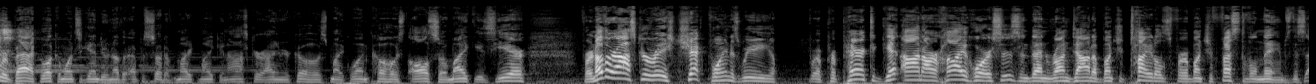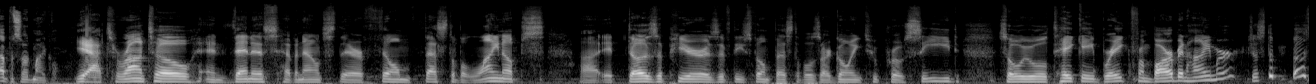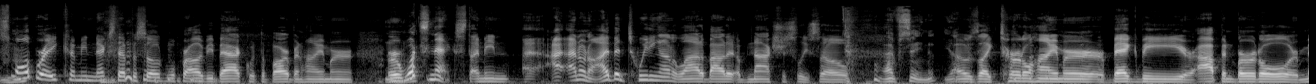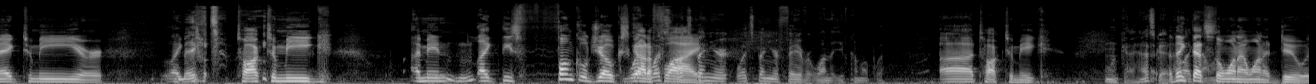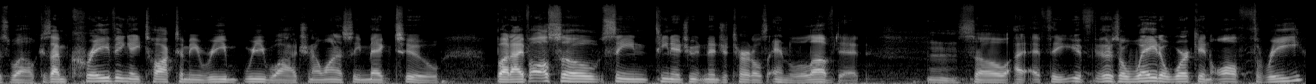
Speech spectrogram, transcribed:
We're back. Welcome once again to another episode of Mike, Mike, and Oscar. I am your co-host, Mike. One co-host, also Mike, is here for another Oscar race checkpoint as we uh, prepare to get on our high horses and then run down a bunch of titles for a bunch of festival names. This episode, Michael. Yeah, Toronto and Venice have announced their film festival lineups. Uh, it does appear as if these film festivals are going to proceed. So we will take a break from Barbenheimer, just a, a mm-hmm. small break. I mean, next episode we'll probably be back with the Barbenheimer. Or mm-hmm. what's next? I mean, I, I- don't know. I've been tweeting out a lot about it, obnoxiously so. I've seen it. Yeah. I was like Turtleheimer or Begbie or Oppenbertle or Meg to me or like Meg t- Talk to Meeg. I mean, mm-hmm. like these Funkle jokes gotta what's, fly. What's been your What's been your favorite one that you've come up with? Uh, Talk to Meeg. Okay, that's good. I think like that's that the one I want to do as well because I'm craving a Talk to Me re rewatch and I want to see Meg 2. But I've also seen Teenage Mutant Ninja Turtles and loved it. Hmm. So I, if the if there's a way to work in all three,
